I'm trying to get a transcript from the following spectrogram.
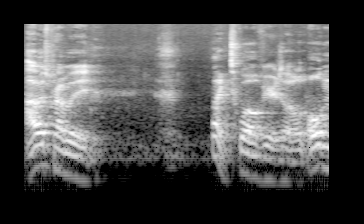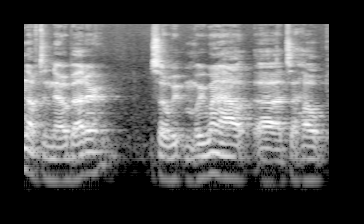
I was probably like 12 years old, old enough to know better. So we, we went out uh, to help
